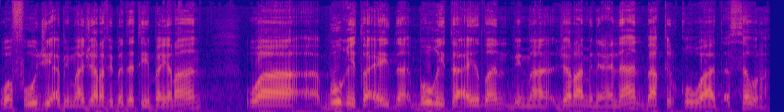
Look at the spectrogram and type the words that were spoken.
وفوجئ بما جرى في بدته بيران وبوغت أيضا بوغت أيضا بما جرى من إعلان باقي القوات الثورة.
